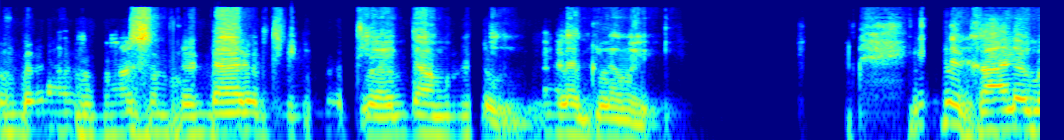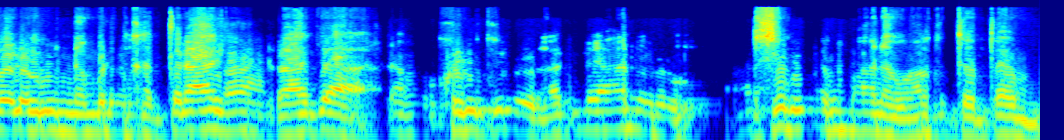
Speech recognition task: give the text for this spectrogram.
ஒன்பதாவது மாசம் இரண்டாயிரத்தி இருபத்தி ஐந்தாம் ஆண்டு வியாழக்கிழமை. இந்த காலை வேளையில் நம்முடைய கத்தராக ராஜா நம்ம கொடுக்கிற ஒரு அருமையான ஒரு ஆசீர்வாதமான வாக்கு தத்துவம்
